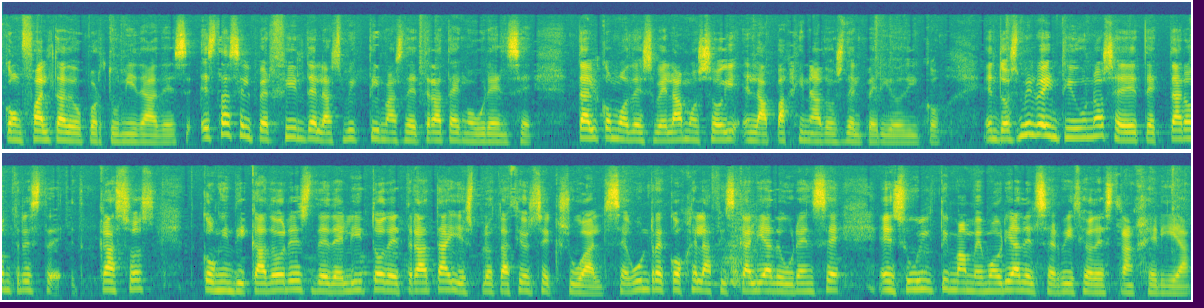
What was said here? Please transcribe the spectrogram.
con falta de oportunidades. Este es el perfil de las víctimas de trata en Ourense, tal como desvelamos hoy en la página 2 del periódico. En 2021 se detectaron tres casos con indicadores de delito de trata y explotación sexual, según recoge Fiscalía de Urense en su última memoria del Servicio de Extranjería.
